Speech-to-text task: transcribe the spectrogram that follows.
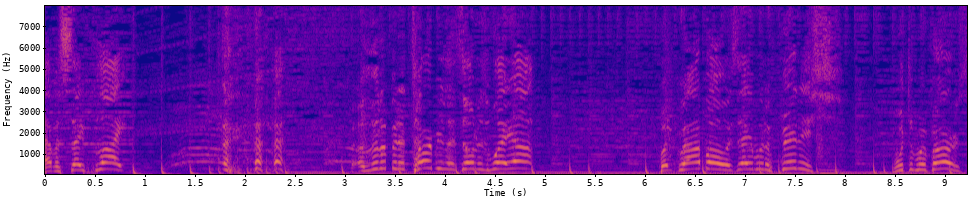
Have a safe flight. a little bit of turbulence on his way up, but Grabo is able to finish with the reverse.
